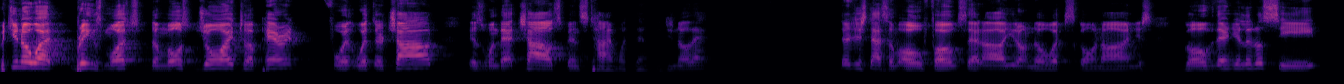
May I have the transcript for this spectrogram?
But you know what brings much the most joy to a parent for with their child is when that child spends time with them. Did you know that? They're just not some old folks that, oh, you don't know what's going on. Just go over there in your little seat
